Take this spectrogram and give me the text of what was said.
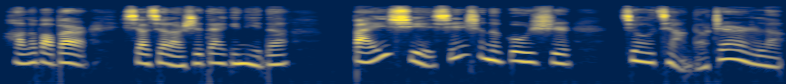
好了，宝贝儿，小雪老师带给你的《白雪先生的故事》就讲到这儿了。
